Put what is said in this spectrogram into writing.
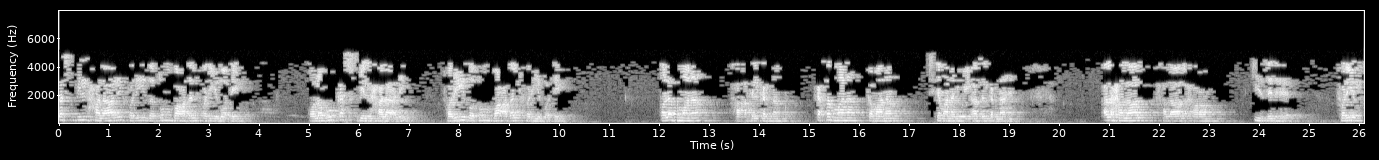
قصب الحلال فریضۃ بعد الفریضۃ۔ طلب قصب الحلال فریضۃ بعد الفریضۃ۔ طلب مانا حاصل کرنا، کسب مانا، کمانا اس کا معنی بھی وہی حاصل کرنا ہے۔ الحلال، حلال، حرام کی ضد ہے۔ فریض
